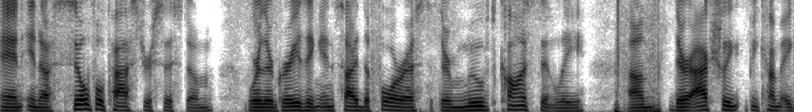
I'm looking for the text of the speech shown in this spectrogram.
and in a silvopasture system where they're grazing inside the forest, they're moved constantly. Um, they're actually become a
